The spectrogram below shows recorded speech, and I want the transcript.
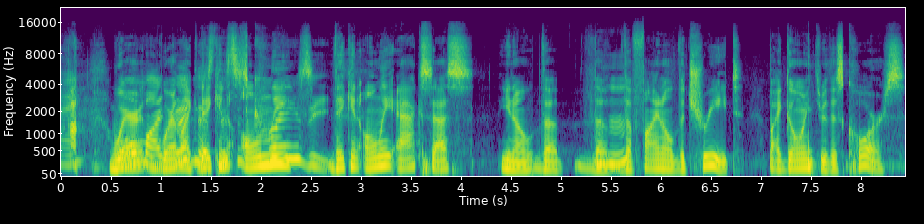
where Oh my where like they can goodness, this is only crazy. they can only access you know the the Mm-hmm. the final the treat by going through this course.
